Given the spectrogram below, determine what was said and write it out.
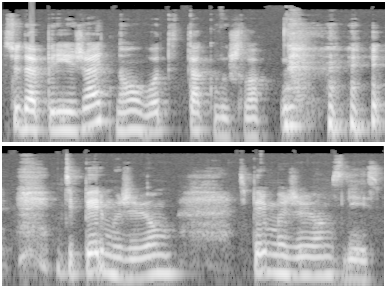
сюда переезжать, но вот так вышло. Теперь мы живем, теперь мы живем здесь.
